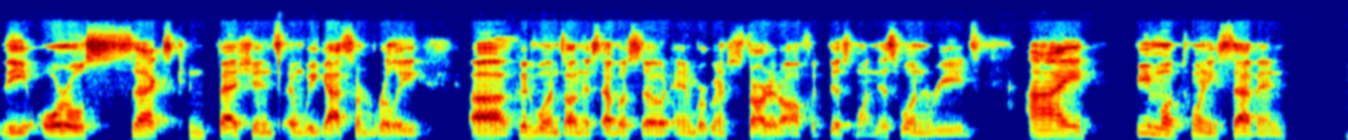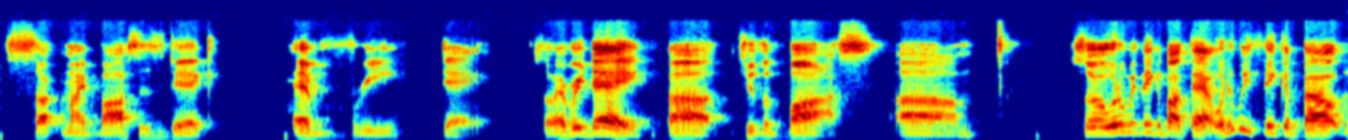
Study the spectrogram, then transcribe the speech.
the oral sex confessions. And we got some really uh, good ones on this episode, and we're going to start it off with this one. This one reads: "I, female 27, suck my boss's dick every day. So every day uh, to the boss." Um, so what do we think about that? What do we think about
